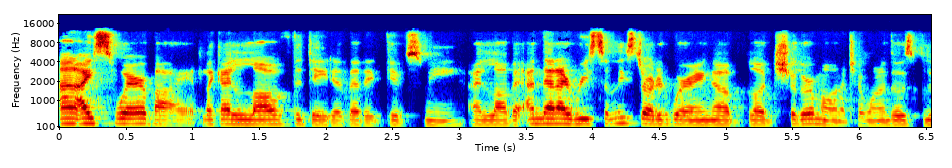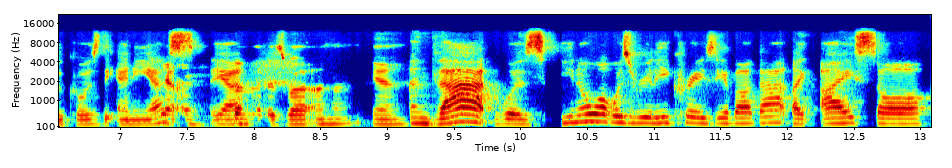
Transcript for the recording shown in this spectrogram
and I swear by it. Like I love the data that it gives me. I love it. And then I recently started wearing a blood sugar monitor, one of those glucose, the NES. Yeah, yeah. that as well. Uh-huh. Yeah. And that was, you know, what was really crazy about that? Like I saw,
